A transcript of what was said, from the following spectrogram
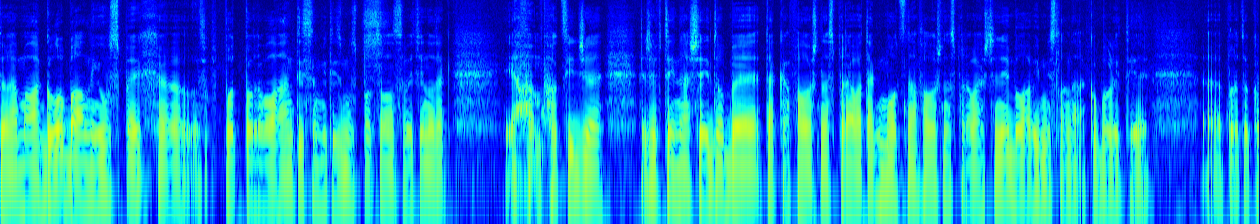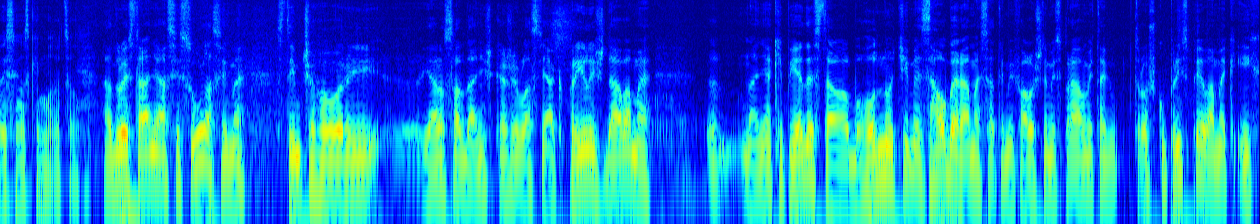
ktorá mala globálny úspech, e, podporovala antisemitizmus po celom svete, no tak ja mám pocit, že, že v tej našej dobe taká falošná správa, tak mocná falošná správa ešte nebola vymyslená, ako boli tie e, protokoly sionských mudrcov. Na druhej strane asi súhlasíme s tým, čo hovorí Jaroslav Daniška, že vlastne ak príliš dávame e, na nejaký piedestal alebo hodnotíme, zaoberáme sa tými falošnými správami, tak trošku prispievame k ich,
